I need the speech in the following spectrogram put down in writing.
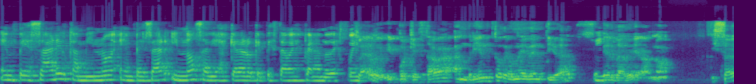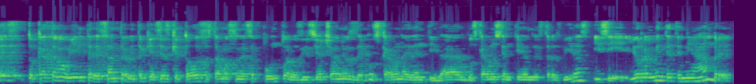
empezar el camino, empezar y no sabías qué era lo que te estaba esperando después. Claro, y porque estaba hambriento de una identidad verdadera, ¿no? Y sabes, tocaste algo bien interesante ahorita que decías que todos estamos en ese punto a los 18 años de buscar una identidad, buscar un sentido en nuestras vidas. Y sí, yo realmente tenía hambre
